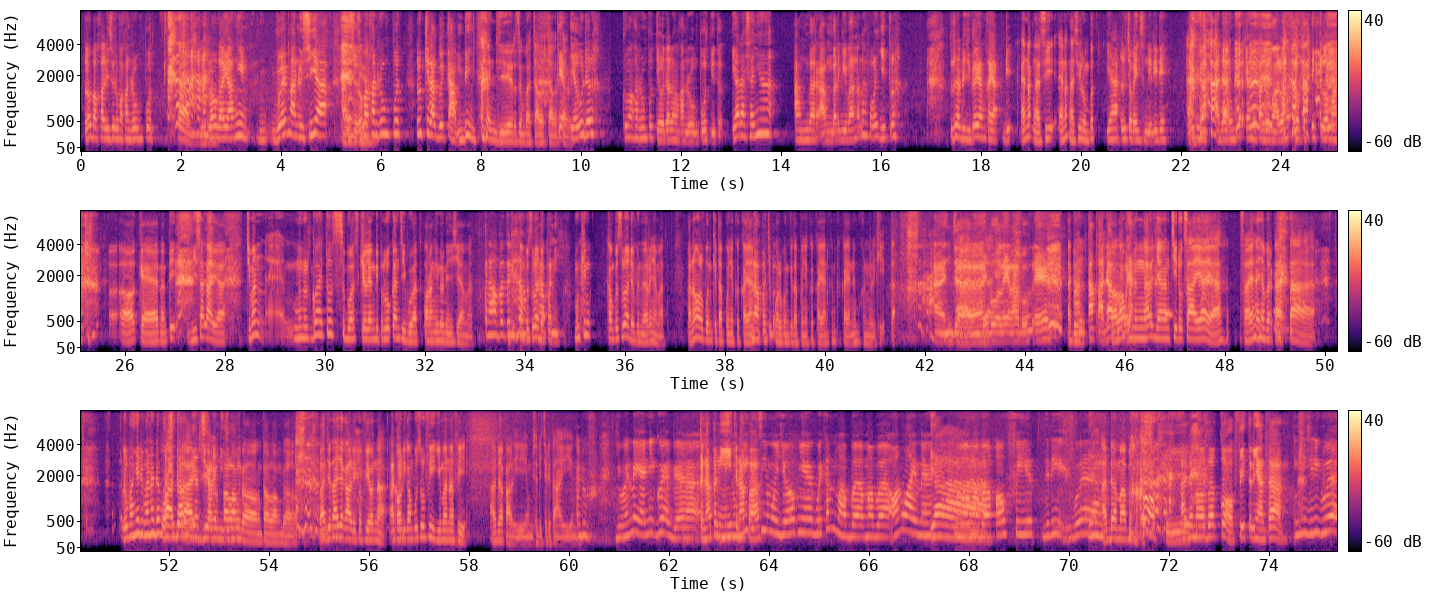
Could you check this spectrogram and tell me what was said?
lo bakal disuruh makan rumput. Anjir. lo bayangin, gue manusia disuruh Anjir. makan rumput. Lo kira gue kambing? Anjir, sumpah caur caur Kayak caur. ya udahlah, gue makan rumput ya udahlah makan rumput gitu. Ya rasanya ambar-ambar gimana lah pokoknya gitulah. Terus ada juga yang kayak di Enak gak sih? Enak gak sih rumput? ya lu cobain sendiri deh. Lu punya- ada rumput kan depan rumah lo, lo petik lo makan. Oke, nanti bisa kali ya. Cuman eh, menurut gua itu sebuah skill yang diperlukan sih buat orang Indonesia, Mat. Kenapa tuh? Mungkin kampus lu ada Kenapa nih? Mungkin kampus lu ada benernya, Mat. Karena walaupun kita punya kekayaan, Kenapa coba? walaupun kita punya kekayaan kan kekayaannya bukan milik kita. Anjay, Anjay. boleh lah, boleh. Aduh, Mantap, ada Tolong pokoknya. pendengar jangan ciduk saya ya. Saya hanya berkata. Rumahnya di mana, Dam? Kasih Waduh tahu biar anjir, sekalian tolong dijemput. dong, tolong dong. Lanjut aja kali ke Fiona. Oke. Kalau di kampus lu Vi gimana Vi? Ada kali yang bisa diceritain. Aduh, gimana ya? Ini gue agak Kenapa nih? Kenapa? sih mau jawabnya. Gue kan maba maba online ya. Ya. Maba maba covid. Jadi gue Ya. Ada maba kopi. Ada maba covid ternyata. Iya jadi gue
